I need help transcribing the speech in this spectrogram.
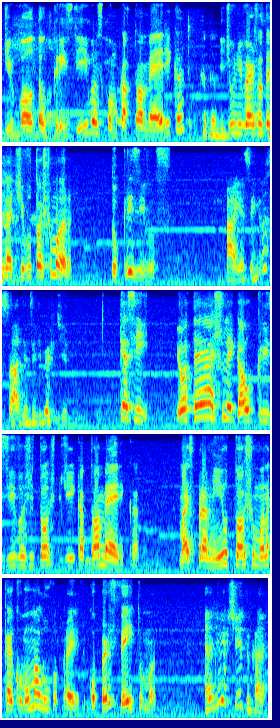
de volta o Chris Evans como Capitão América e de um universo alternativo o Tocha Humana. Do Chris Evans. Ah, ia ser engraçado, ia ser divertido. Porque assim, eu até acho legal o Chris Evans de, Tocha, de Capitão América. Mas pra mim o Tocha Humana caiu como uma luva pra ele. Ficou perfeito, mano. Era divertido, cara.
